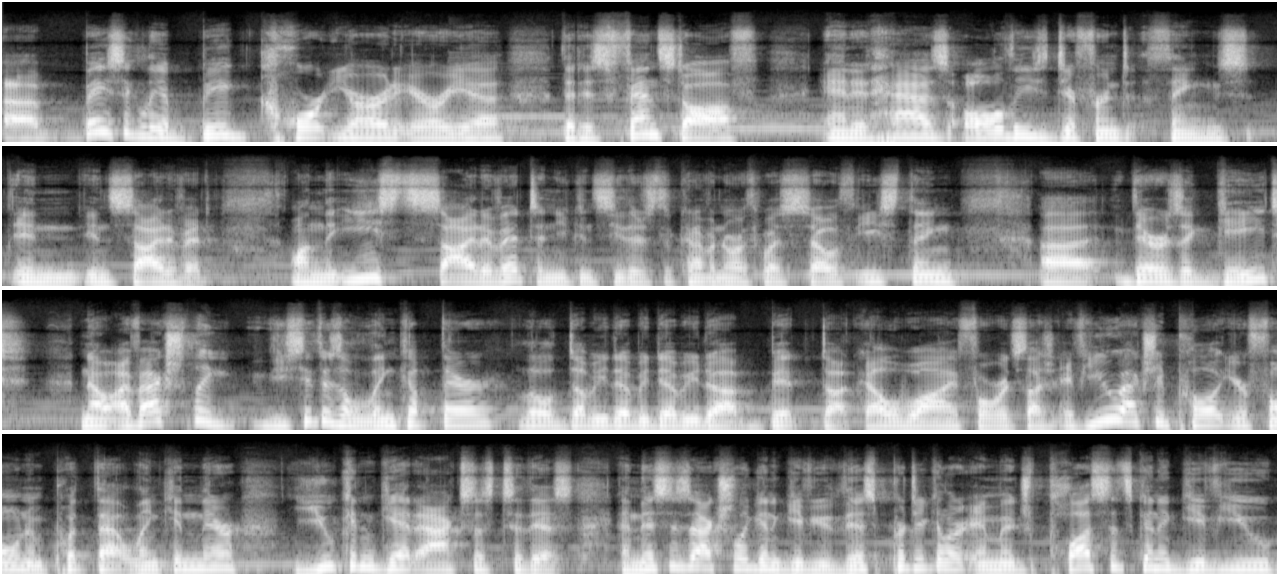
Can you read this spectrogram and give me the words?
uh, basically a big courtyard area that is fenced off and it has all these different things in, inside of it. On the east side of it, and you can see there's the kind of a northwest southeast thing, uh, there's a gate now, I've actually, you see there's a link up there, little www.bit.ly forward slash. If you actually pull out your phone and put that link in there, you can get access to this. And this is actually going to give you this particular image, plus it's going to give you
